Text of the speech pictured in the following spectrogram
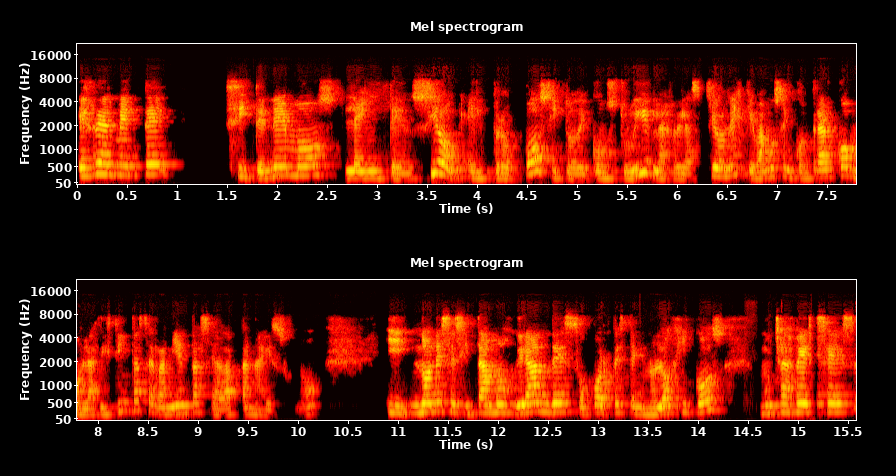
es realmente si tenemos la intención, el propósito de construir las relaciones, que vamos a encontrar cómo las distintas herramientas se adaptan a eso, ¿no? Y no necesitamos grandes soportes tecnológicos. Muchas veces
